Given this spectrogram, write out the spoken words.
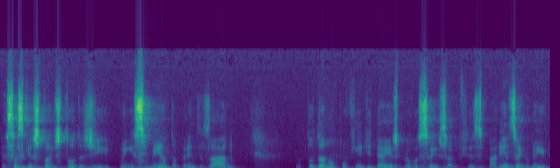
dessas questões todas de conhecimento, aprendizado, eu estou dando um pouquinho de ideias para vocês, sabe? Fiz esses parênteses aí no meio.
